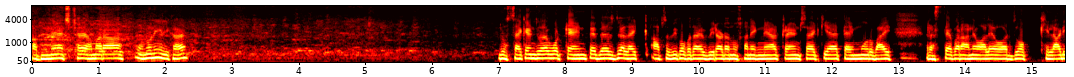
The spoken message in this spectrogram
अब नेक्स्ट है हमारा, उन्होंने ही लिखा है। जो सेकंड जो है वो ट्रेंड पे बेस्ड है लाइक आप सभी को पता है, विराट अनुष्का ने एक नया ट्रेंड सेट किया है, तैमूर भाई रस्ते पर आने वाले और जो खिलाड़ी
